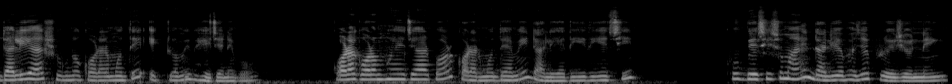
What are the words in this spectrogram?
ডালিয়া শুকনো কড়ার মধ্যে একটু আমি ভেজে নেব। কড়া গরম হয়ে যাওয়ার পর কড়ার মধ্যে আমি ডালিয়া দিয়ে দিয়েছি। খুব বেশি সময় ডালিয়া ভাজার প্রয়োজন নেই।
